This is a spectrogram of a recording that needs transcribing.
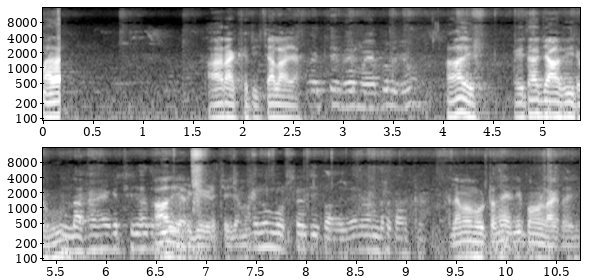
ਮੈਂ ਆ ਰੱਖ ਦੀ ਚੱਲ ਆ ਜਾ। ਇੱਥੇ ਫਿਰ ਮੈਂ ਭੁੱਲ ਜਾਉ ਆ ਦੇ। ਇਹ ਤਾਂ ਰਹੂ। ਲਖਾ ਹੈ ਕਿੱਥੇ ਜਾ ਆ ਦੇ ਯਾਰ ਗੇਟ 'ਚ ਜਮਾ। ਇਹਨੂੰ ਮੋਟਰਸਾਈਕਲ ਦੀ ਪਾ ਦੇ ਮੈਂ ਅੰਦਰ ਕਰਕੇ ਪਹਿਲਾਂ ਮੈਂ ਮੋਟਰਸਾਈਕਲ ਹੀ ਪਾਉਣ ਲੱਗਦਾ ਜੀ।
